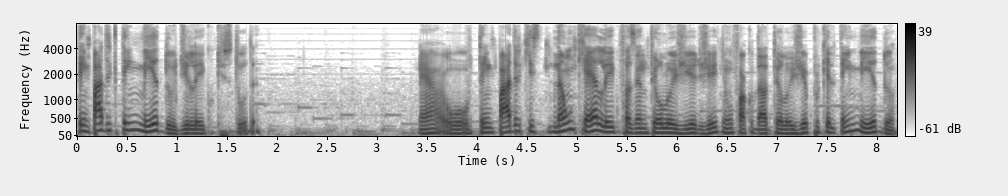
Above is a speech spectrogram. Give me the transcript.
Tem padre que tem medo de leigo que estuda. Né? Ou tem padre que não quer leigo fazendo teologia de jeito nenhum, faculdade de teologia, porque ele tem medo.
